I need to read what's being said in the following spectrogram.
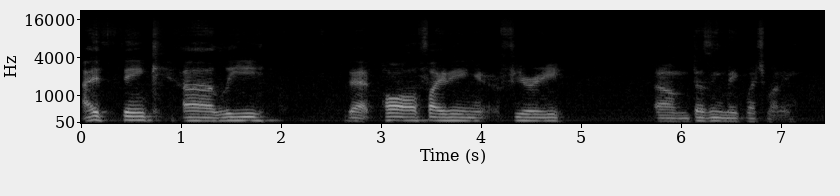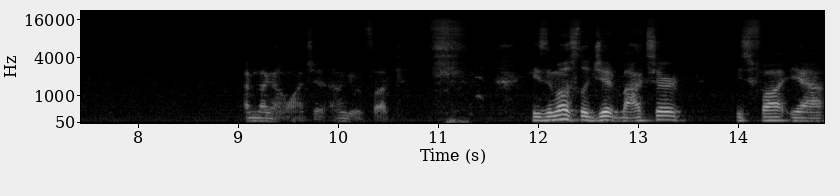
I think uh, Lee that Paul fighting Fury um, doesn't make much money. I'm not gonna watch it. I don't give a fuck. he's the most legit boxer. He's fought, yeah,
